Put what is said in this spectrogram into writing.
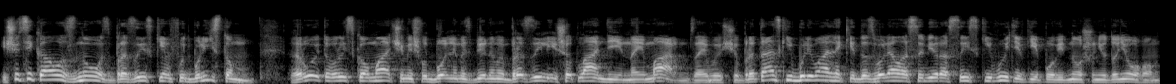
І що цікаво, знову з бразильським футболістом. Герой товариського матчу між футбольними збірними Бразилії і Шотландії Неймар заявив, що британські вболівальники дозволяли собі расистські витівки по відношенню до нього.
